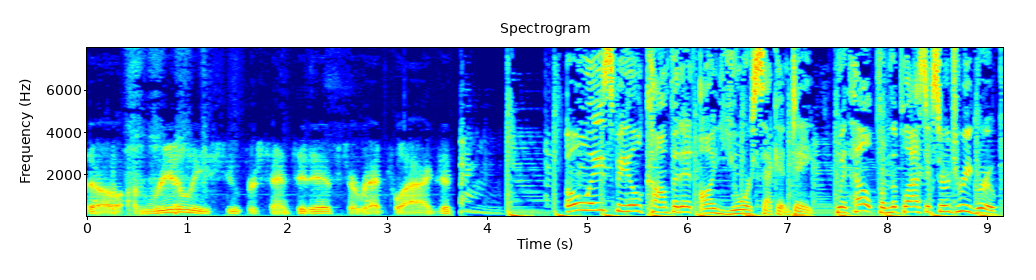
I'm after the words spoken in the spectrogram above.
so I'm really super sensitive to red flags. Always feel confident on your second date. With help from the Plastic Surgery Group,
